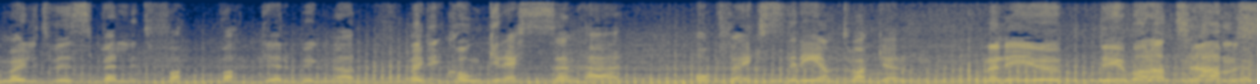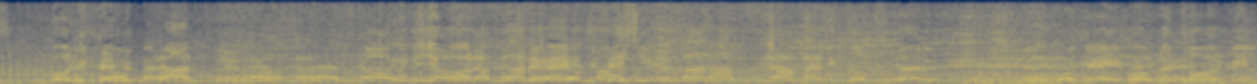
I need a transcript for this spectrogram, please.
möjligtvis väldigt vacker byggnad. Men det- kongressen här, också extremt vacker. Men det är ju, det är ju bara trams. Och nu Kommer han! Nu kommer... Ja men det gör han fan i mig! Bara hans jävla helikopter! Okej, Oliver, ta en bild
